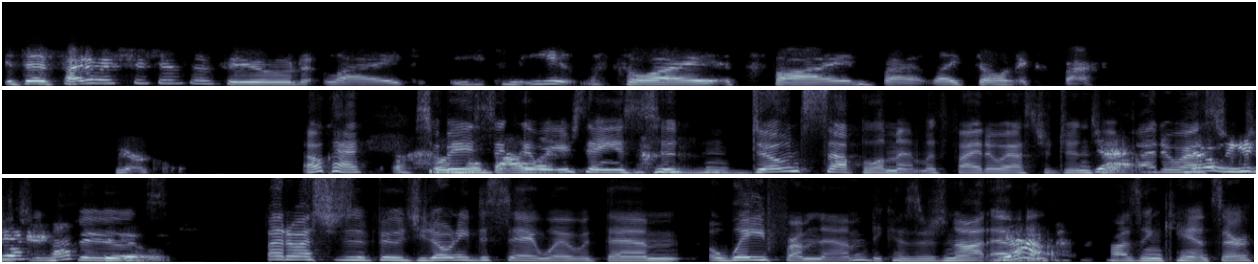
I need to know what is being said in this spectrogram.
the phytoestrogens in food, like you can eat the soy, it's fine, but like don't expect miracles. Okay. So basically what you're saying is to don't supplement with phytoestrogens, yeah. phytoestrogens no, in foods. To. Phytoestrogen foods, you don't need to stay away with them, away from them because there's not evidence yeah. causing cancer.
